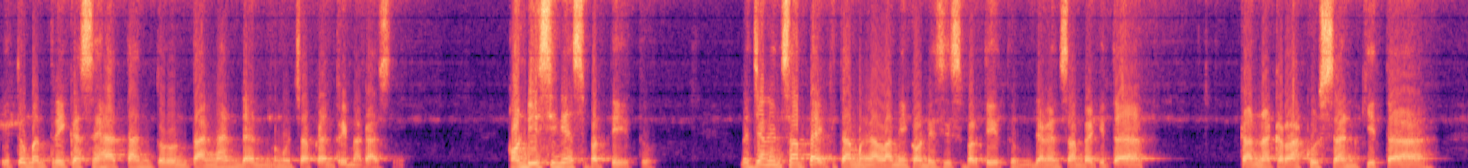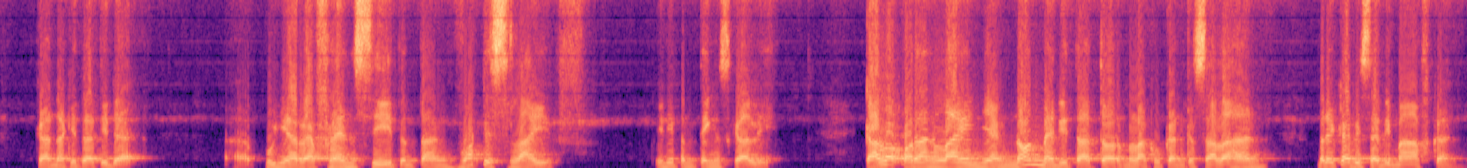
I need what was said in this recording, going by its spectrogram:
itu Menteri Kesehatan turun tangan dan mengucapkan terima kasih. Kondisinya seperti itu. Nah, jangan sampai kita mengalami kondisi seperti itu. Jangan sampai kita karena kerakusan kita, karena kita tidak uh, punya referensi tentang what is life. Ini penting sekali. Kalau orang lain yang non-meditator melakukan kesalahan, mereka bisa dimaafkan.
